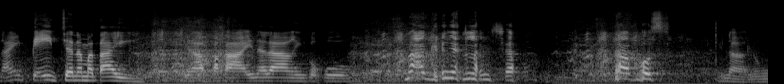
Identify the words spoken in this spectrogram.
98 siya namatay. Pinapakain na lang yung kuko. Nakaganyan lang siya. Tapos, Yun na, nung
